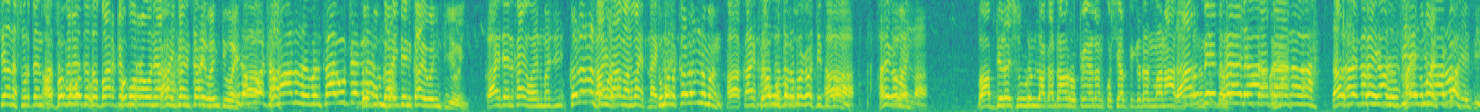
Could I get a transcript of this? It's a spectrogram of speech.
शहाणा सुरत्यानं हा, कसं बघू, करायचं बघू. तो बारक्या बघू. पोरावाने काय आपण देईन, काय होईन ती होईन इथं मोठा माणूस आहे पण काय उपयोग नाही बघू तुमचा. काय देईन काय होईन ती होईन काय देईन काय होईल म्हणजे कळलं ना काय ते आम्हाला तुम्हाला माहीत नाही तुम्हाला काय. कळलं ना मग हा, काय जा उतारा बघू. तिथं हा. जाऊन आहे का कळलं माहिती. बाप दिलाय सोडून लागा दहा रुपयाला आणि कशाला तिकडं म्हणा दहा रुपयाचं काय आलं इथं आता? दहा रुपयाचं काय इथं? आहे का माहिती काय आहे ती?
